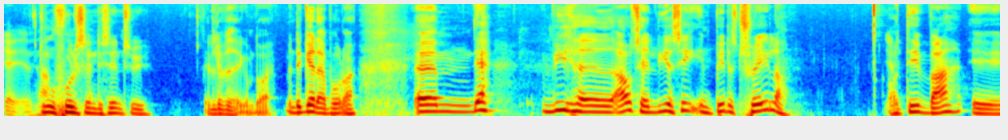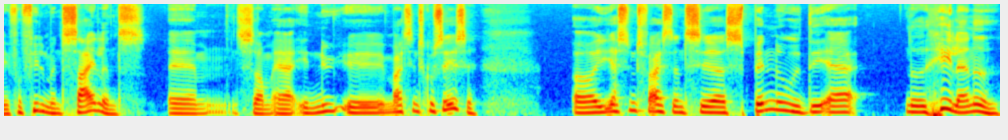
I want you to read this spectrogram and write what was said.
Ja, jeg Du er fuldstændig sindssyg. Eller det ved jeg ikke, om du er. Men det gætter jeg på dig. Øhm, ja, vi havde aftalt lige at se en bitte trailer. Ja. Og det var øh, for filmen Silence, øh, som er en ny øh, Martin Scorsese. Og jeg synes faktisk, den ser spændende ud. Det er noget helt andet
